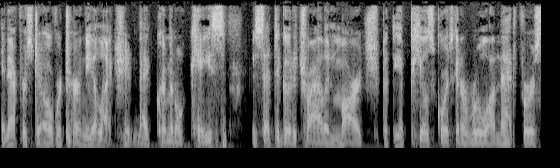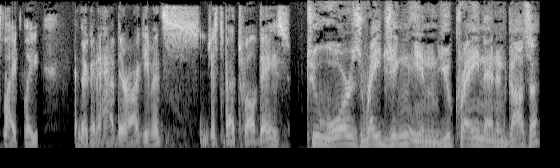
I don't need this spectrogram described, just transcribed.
and efforts to overturn the election. That criminal case is set to go to trial in March, but the appeals court is going to rule on that first likely and they're going to have their arguments in just about 12 days. Two wars raging in Ukraine and in Gaza.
